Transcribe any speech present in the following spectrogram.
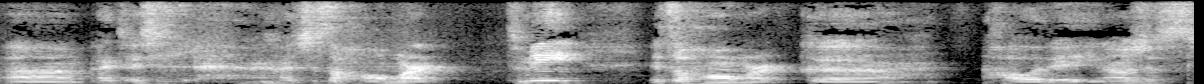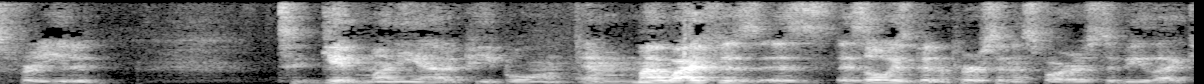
um, I, I just, I know, it's just a hallmark to me. It's a hallmark uh, holiday. You know, it's just for you to to get money out of people. And my wife is is has always been a person as far as to be like,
